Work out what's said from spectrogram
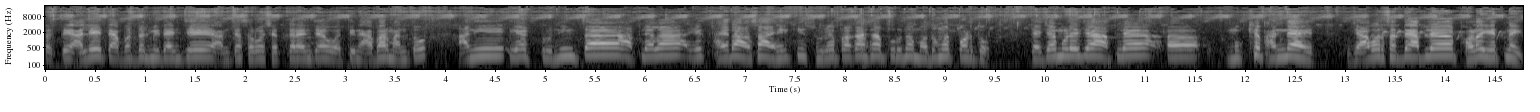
तर ते आले त्याबद्दल मी त्यांचे आमच्या सर्व शेतकऱ्यांच्या वतीने आभार मानतो. आणि या ट्रुनिंगचा आपल्याला एक फायदा असा आहे की सूर्यप्रकाश हा पूर्ण मधोमध पडतो. त्याच्यामुळे ज्या आपल्या मुख्य फांद्या आहेत ज्यावर सध्या आपल्या फळं येत नाहीत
